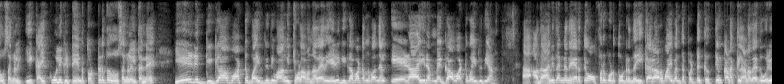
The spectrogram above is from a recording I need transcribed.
ദിവസങ്ങളിൽ ഈ കൈക്കൂലി കിട്ടിയതിന്റെ തൊട്ടടുത്ത ദിവസങ്ങളിൽ തന്നെ ഏഴ് ഗിഗാവാട്ട് വൈദ്യുതി വാങ്ങിച്ചോളാമെന്ന്. അതായത് ഏഴ് ഗിഗാവാട്ട് എന്ന് പറഞ്ഞാൽ ഏഴായിരം മെഗാവാട്ട് വൈദ്യുതിയാണ്. അദാനി തന്നെ നേരത്തെ ഓഫർ കൊടുത്തുകൊണ്ടിരുന്നത് ഈ കരാറുമായി ബന്ധപ്പെട്ട് കൃത്യം കണക്കിലാണ്. അതായത് ഒരു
